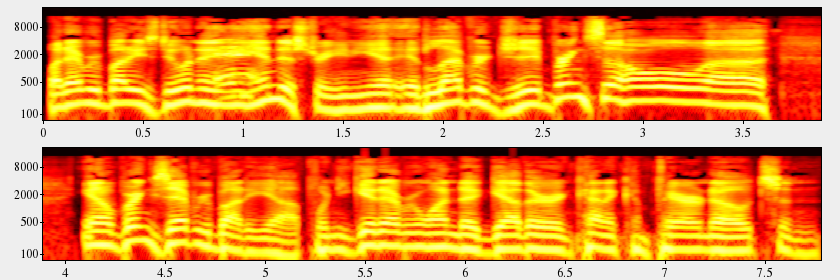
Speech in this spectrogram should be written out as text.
what everybody's doing in the industry, and you, it leverages, it brings the whole, uh, you know, brings everybody up when you get everyone together and kind of compare notes and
